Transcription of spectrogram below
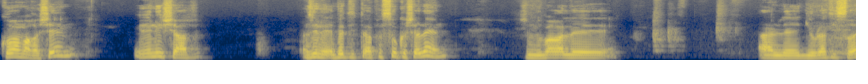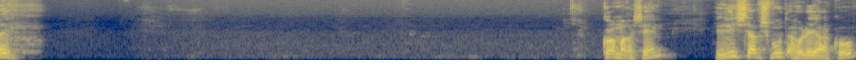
כה אמר השם, הנני שב. אז הנה, הבאתי את הפסוק השלם, שמדובר על, אה, על אה, גאולת ישראל. כה אמר השם, הנני שב שבות אהולי יעקב,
